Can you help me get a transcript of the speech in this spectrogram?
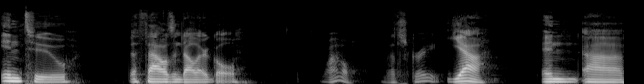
into the $1,000 goal. Wow, that's great. Yeah. and uh,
